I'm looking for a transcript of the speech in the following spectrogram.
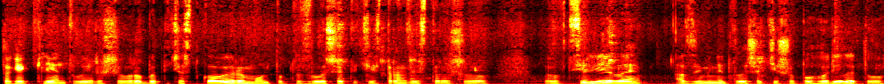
Так як клієнт вирішив робити частковий ремонт, тобто залишити ті транзистори, що вціліли, а замінити лише ті, що погоріли, то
